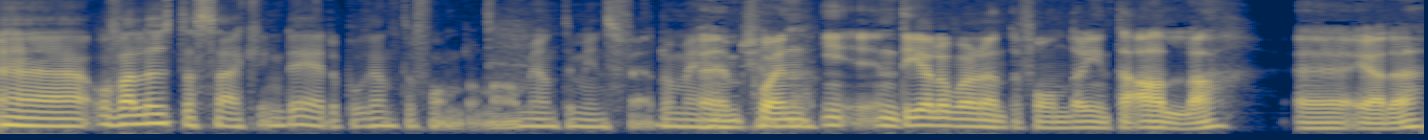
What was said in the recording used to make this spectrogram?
Eh, och valutasäkring, det är det på räntefonderna om jag inte minns fel. De är Eh, På en, en del av våra räntefonder, inte alla, är det.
